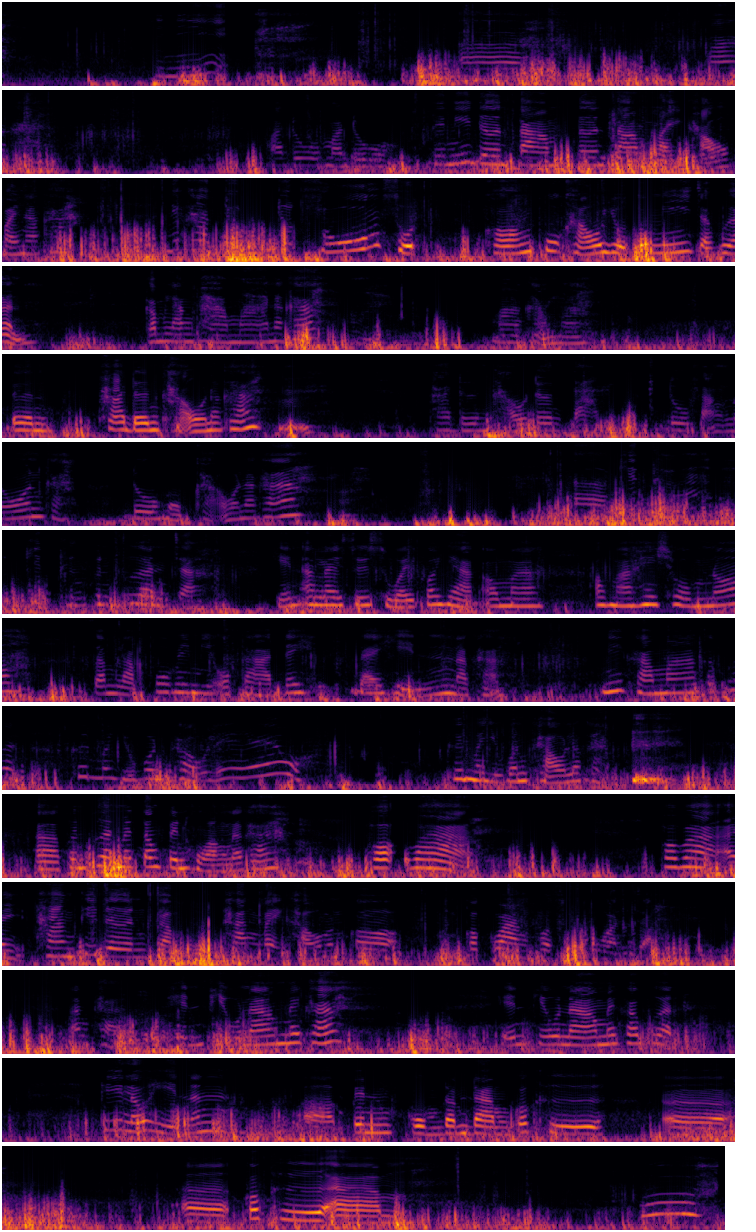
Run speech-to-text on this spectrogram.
ทีนี้มาค่ะมาดูมาดู ทีนี้เดินตามเดินตามไหลเขาไปนะคะ นี่ค่ะจุดจุดสูงสุดของภูเขาอยู่ตรงนี้จ้ะเพื่อนกำลังพามานะคะ มาค่ะมา เดินพาเดินเขานะคะพาเดินเขาเดินตามดูฝั่งโน้นค่ะ ดูหุบเขานะคะคิดถึงคิดถึงเพื่อนๆจ้ะเห็นอะไรสวยๆก็อยากเอามาเอามาให้ชมเนาะสำหรับผู้ไม่มีโอกาสได้ได้เห็นนะคะ นี่ค่ะมาค่ะเพื่อนขึ้นมาอยู่บนเขาแล้ว ขึ้นมาอยู่บนเขาแล้วค่ะเพื่อนๆไม่ต้องเป็นห่วงนะคะ เพราะว่า เพราะว่าไอ้ทางที่เดินกับทางไหลเขามันก็มันก็กว้างพอสมควรจ้ะ ค่ะ เห็นผิวน้ำไหมคะ เห็นผิวน้ำไหมคะเพื่อน ที่เราเห็นนั่นเอ่อเป็นกลุ่มดำๆก็คือเอ่อเอ่อก็คืออ่าอู้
